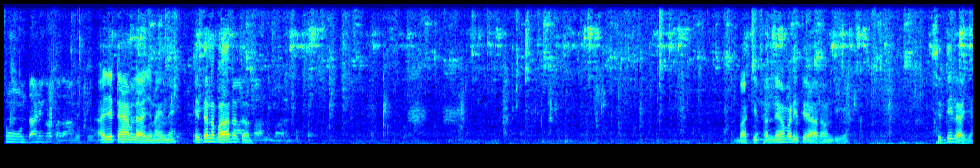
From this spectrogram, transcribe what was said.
ਸੂਣ ਦਾ ਨਹੀਂ ਕੋ ਪਤਾ ਵੇਖੋ ਅਜੇ ਟਾਈਮ ਲੈ ਜਾਣਾ ਇਹਨੇ। ਇਧਰ ਨੂੰ ਬਾਹਰ ਨੂੰ ਤੁਰ ਬਾਹਰ ਨੂੰ ਬਾਹਰ ਨੂੰ। ਬਾਕੀ ਥੱਲਿਆਂ ਬੜੀ ਤਿਆਰ ਹੁੰਦੀ ਹੈ ਸਿੱਧੀ ਲੈ ਜਾ।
